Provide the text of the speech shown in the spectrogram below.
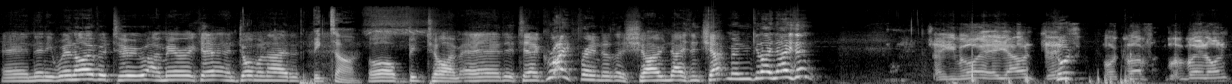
and then he went over to America and dominated Big time. Oh, big time. And it's our great friend of the show, Nathan Chapman. G'day, Nathan. Thank you, boy. How you going, gents? Like love, love being on.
